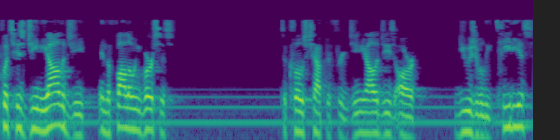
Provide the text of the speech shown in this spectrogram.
puts his genealogy in the following verses to close chapter 3. Genealogies are usually tedious.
